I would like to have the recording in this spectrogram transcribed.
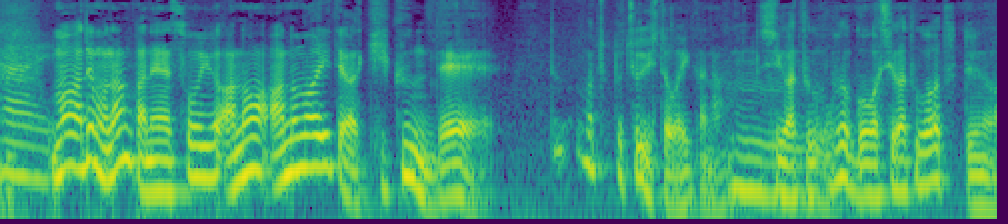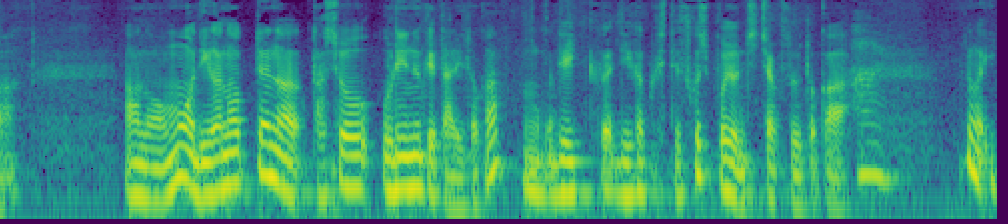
はい、まあでもなんかね、そういうあのあの周りでは効くんで、まあ、ちょっと注意した方がいいかな、4月、5月、4月、5月っていうのは。あのもう利が乗ってるのは多少売り抜けたりとか利利確して少しポジションちっちゃくするとか、はいのが一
